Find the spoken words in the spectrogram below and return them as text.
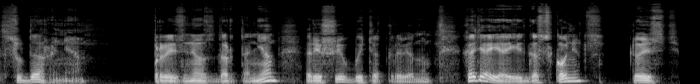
«Сударыня», — произнес Д'Артаньян, решив быть откровенным, — «хотя я и гасконец, то есть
